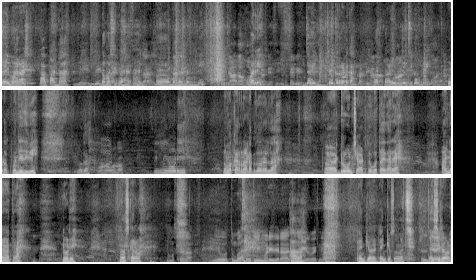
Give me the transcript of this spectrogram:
ಜೈ ಮಹಾರಾಷ್ಟ್ರ ಪಾಪ ಅಣ್ಣ ದಮಶಿಗ ಹೆಲ್ಪ್ ಮಾಡೋಣ ನಂಗೆ ಬಿ ಬರ್ರಿ ಜೈ ಜೈ ಕರ್ನಾಟಕ ಮತ್ತು ನಾಳೆ ಮುಂಜಾನೆ ಸಿಕ್ಕಂಬ್ರಿ ನೋಡಕ್ ಬಂದಿದ್ದೀವಿ ಇವಾಗ. ಇಲ್ಲಿ ನೋಡಿ ನಮ್ಮ ಕರ್ನಾಟಕದವರೆಲ್ಲ ಡ್ರೋನ್ ಶಾಟ್ ತಗೋತಾ ಇದ್ದಾರೆ. ಅಣ್ಣನ ಹತ್ರ. ನೋಡಿ ನಮಸ್ಕಾರ ಅಣ್ಣ. ನಮಸ್ಕಾರ. ನೀವು ತುಂಬಾ ಸೈಕ್ಲಿಂಗ್ ಮಾಡಿದ್ದೀರಾ? ಚೆನ್ನಾಗಿರ್ಬೇಕು ನೀವು. ಥ್ಯಾಂಕ್ ಯು ಅಣ್ಣ ಥ್ಯಾಂಕ್ ಯು ಸೊ ಮಚ್ ಜೈ ಶ್ರೀರಾಮ್.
